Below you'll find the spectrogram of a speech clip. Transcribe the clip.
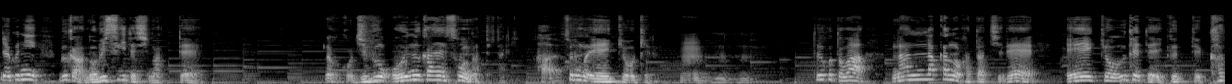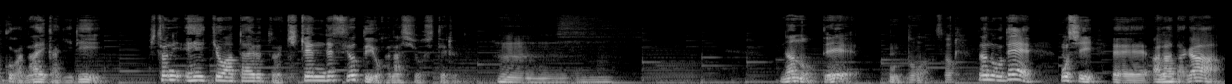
逆に部下が伸びすぎてしまって、なんかこう自分を追い抜かれそうになってきたり、はい。それも影響を受ける。うん、うん、ということは、何らかの形で影響を受けていくっていう覚悟がない限り、人に影響を与えるっていうのは危険ですよというお話をしてる。うん。うん。なので、うんどうなんですか？なので、もし、えーあなたが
